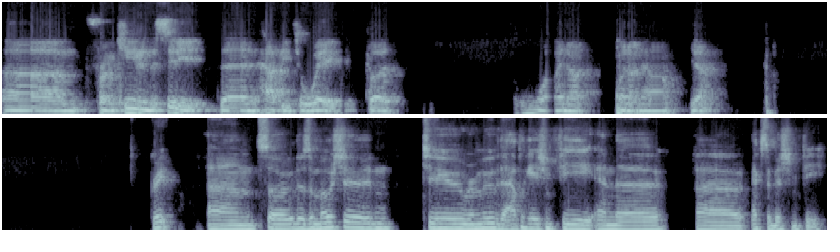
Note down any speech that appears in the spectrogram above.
um, from Keenan the city, then happy to wait. But why not? Why not now? Yeah. Great. Um, so there's a motion to remove the application fee and the uh, exhibition fee.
